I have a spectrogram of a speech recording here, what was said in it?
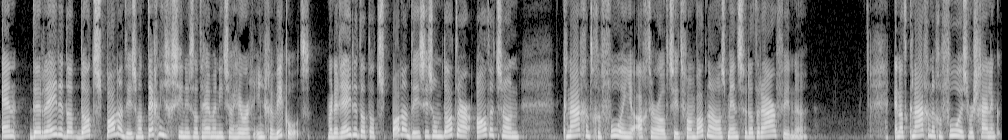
En de reden dat dat spannend is, want technisch gezien is dat helemaal niet zo heel erg ingewikkeld. Maar de reden dat dat spannend is, is omdat daar altijd zo'n knagend gevoel in je achterhoofd zit van wat nou als mensen dat raar vinden. En dat knagende gevoel is waarschijnlijk,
